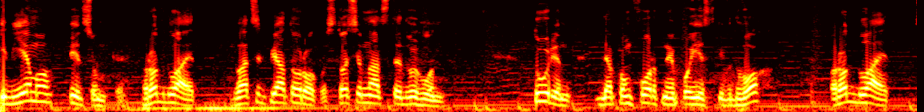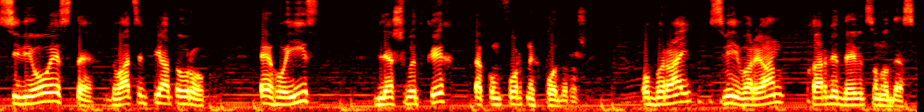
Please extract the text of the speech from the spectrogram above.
І б'ємо підсумки. Road Glide 25-го року, 117 двигун. Турінг для комфортної поїздки вдвох. Road Glide CVO ST 25-го року. Егоїст для швидких та комфортних подорожей. Обирай свій варіант Харлі Девідсон Одеса.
